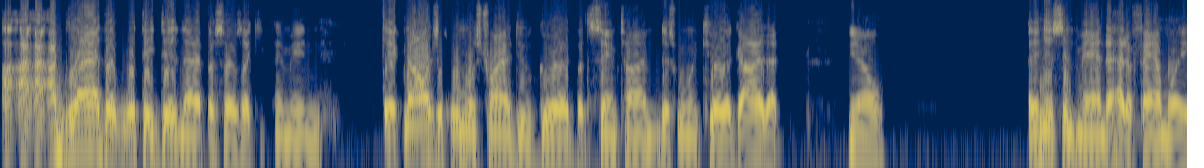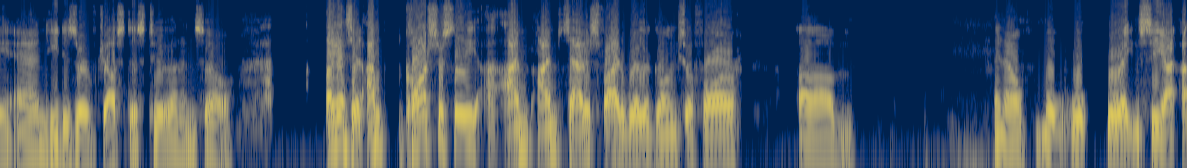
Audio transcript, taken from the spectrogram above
I, I, I'm glad that what they did in that episode is like, I mean, they acknowledged this woman was trying to do good, but at the same time, this woman killed a guy that, you know, innocent man that had a family and he deserved justice too. And, and so, like I said, I'm cautiously, I'm, I'm satisfied where they're going so far. Um, you know, we'll, we'll, we'll wait and see. I, I,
